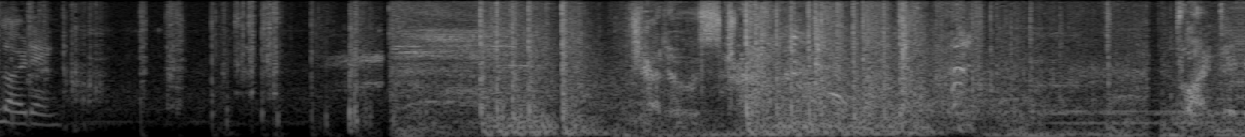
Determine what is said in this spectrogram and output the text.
Reloading. Shadows traveling. Blinding.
